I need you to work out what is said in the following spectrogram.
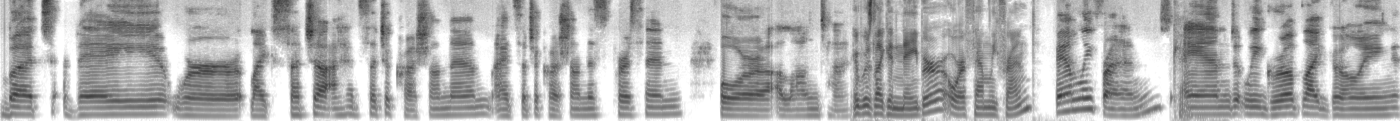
but they were like such a i had such a crush on them i had such a crush on this person for a long time It was like a neighbor or a family friend? family friends Okay. and we grew up like going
